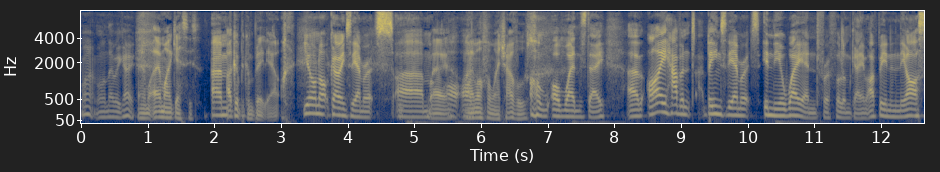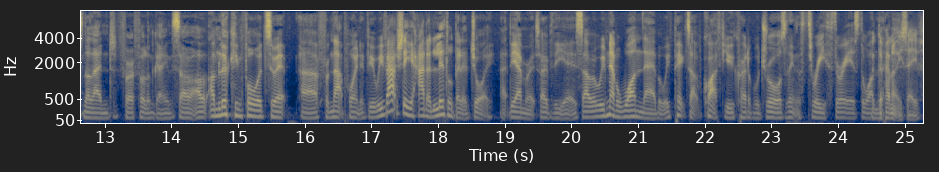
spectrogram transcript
Right, well there we go. They're my, they're my guesses. Um, I could be completely out. You're not going to the Emirates um, Well, on, I'm off on my travels. on, on Wednesday. Um, I haven't been to the Emirates in the away end for a Fulham game. I've been in the Arsenal end for a Fulham game, so I- I'm looking forward to it uh, from that point of view. We've actually had a little bit of joy at the Emirates over the years. So we've never won there, but we've picked up quite a few credible draws. I think the three three is the one. the that- penalty save.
